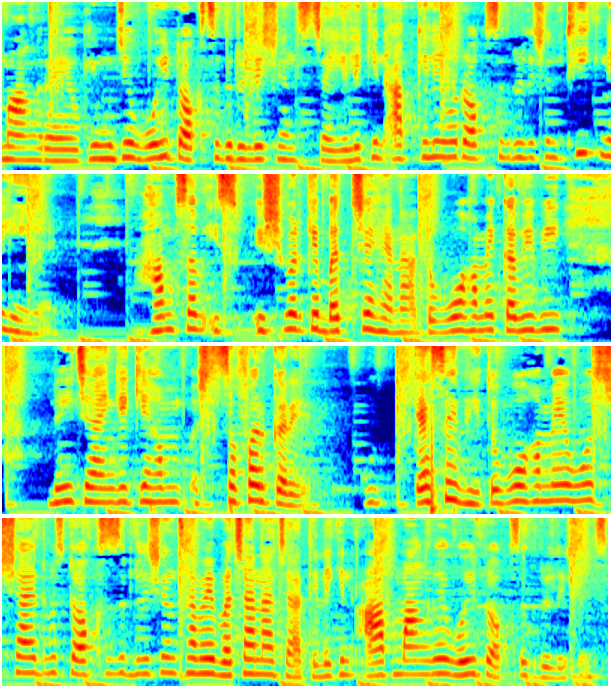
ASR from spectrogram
मांग रहे हो कि मुझे वही टॉक्सिक रिलेशंस चाहिए। लेकिन आपके लिए वो टॉक्सिक रिलेशन ठीक नहीं है। हम सब ईश्वर के बच्चे हैं ना तो वो हमें कभी भी नहीं चाहेंगे कि हम सफ़र करें। कैसे भी तो वो हमें, वो शायद उस टॉक्सिक रिलेशन से हमें बचाना चाहते लेकिन आप मांग रहे वही टॉक्सिक रिलेशंस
